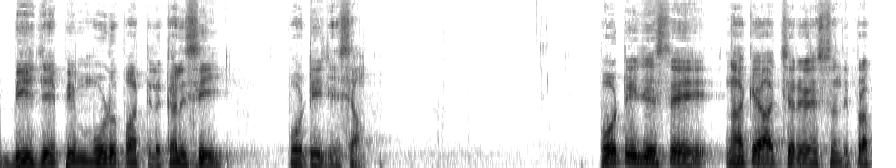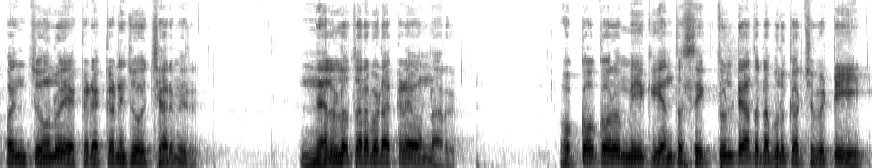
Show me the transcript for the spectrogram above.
బీజేపీ మూడు పార్టీలు కలిసి పోటీ చేశాం. పోటీ చేస్తే నాకే ఆశ్చర్యం వేస్తుంది. ప్రపంచంలో ఎక్కడెక్కడి నుంచో వచ్చారు మీరు. నెలలో తరబడి అక్కడే ఉన్నారు. ఒక్కొక్కరు మీకు ఎంత శక్తి ఉంటే అంత డబ్బులు ఖర్చు పెట్టి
